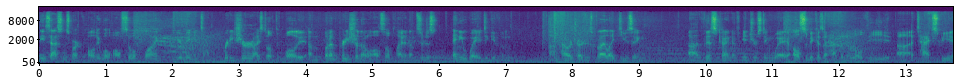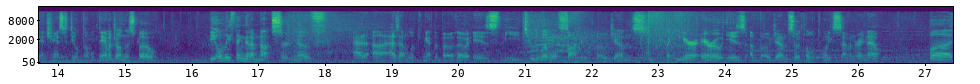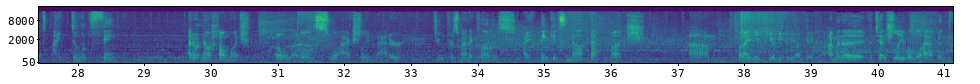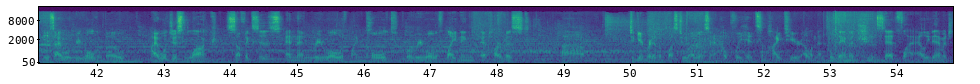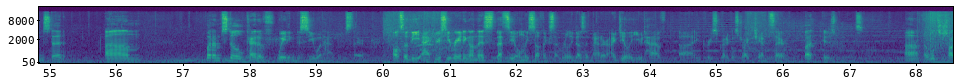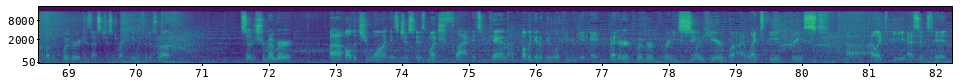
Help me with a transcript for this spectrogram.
the Assassin's Mark quality will also apply to your minions. I'm pretty sure. I still have the quality, um, but I'm pretty sure that'll also apply to them. So just any way to give them uh, power charges. But I liked using uh, this kind of interesting way. Also because I happen to roll the uh, attack speed and chance to deal double damage on this bow. The only thing that I'm not certain of uh, as I'm looking at the bow, though, is the two level socketed bow gems. Like, Mirror Arrow is a bow gem, so it's level 27 right now. But I don't think I don't know how much bow levels will actually matter to prismatic clones. I think it's not that much, um, but I need POB to be updated. I'm gonna, potentially what will happen is I will re-roll the bow. I will just lock suffixes and then re-roll with like cold or re-roll with lightning at harvest um, to get rid of the plus two levels and hopefully hit some high tier elemental damage instead, flat alley damage instead. Um, but I'm still kind of waiting to see what happens there. Also, the accuracy rating on this, that's the only suffix that really doesn't matter. Ideally, you'd have uh, increased critical strike chance there, but it is what it is. Uh, and we'll just talk about the quiver, because that's just directly with it as well. So just remember, uh, all that you want is just as much flat as you can. I'm probably going to be looking to get a better quiver pretty soon here, but I liked the increased, uh, I liked the essence hit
